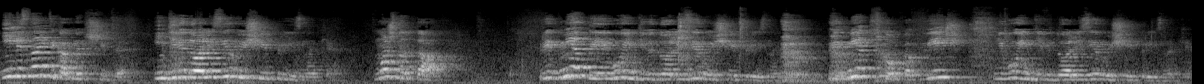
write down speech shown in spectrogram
Или знаете, как напишите? Индивидуализирующие признаки. Можно так. Предмет и его индивидуализирующие признаки. Предмет в скобках вещь, его индивидуализирующие признаки.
